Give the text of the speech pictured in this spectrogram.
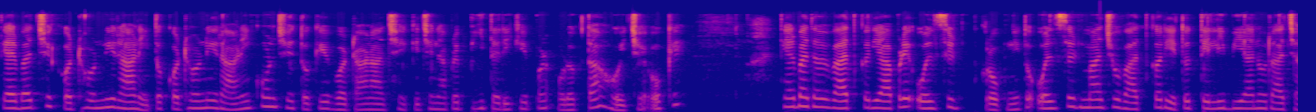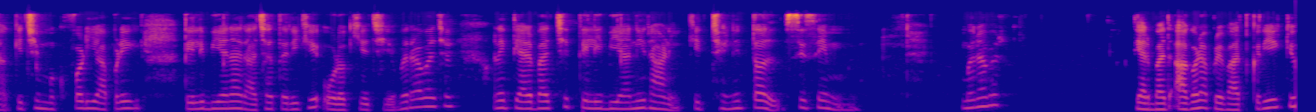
ત્યારબાદ છે કઠોળની રાણી. તો કઠોળની રાણી કોણ છે? તો કે વટાણા છે, કે જેને આપણે પી તરીકે પણ ઓળખતા હોય છે. ઓકે? ત્યારબાદ હવે વાત કરીએ આપણે ઓલસીડ ક્રોપની. તો ઓલસીડમાં જો વાત કરીએ તો તેલીબિયાનો રાજા કે જે મગફળી આપણે તેલીબિયાના રાજા તરીકે ઓળખીએ છીએ. બરાબર છે? અને ત્યારબાદ છે તેલીબિયાની રાણી કે જેને તલ સિસેમ બરાબર? ત્યારબાદ આગળ આપણે વાત કરીએ કે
